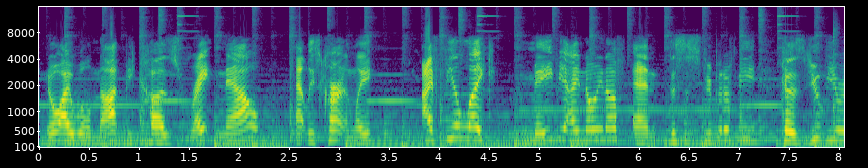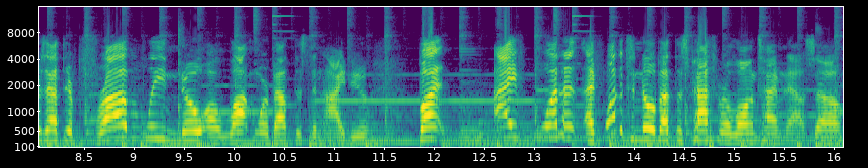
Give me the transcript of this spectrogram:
no, I will not, because right now, at least currently, I feel like maybe I know enough, and this is stupid of me, because you viewers out there probably know a lot more about this than I do, but I've wanted, I've wanted to know about this path for a long time now, so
